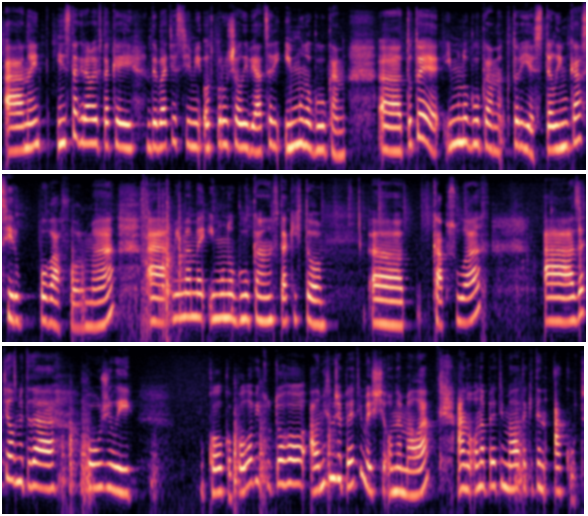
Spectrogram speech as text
A na Instagrame v takej debate ste mi odporúčali viacerý imunoglukan. Ehm, toto je imunoglukan, ktorý je stelinka, sirupová forma. A my máme imunoglukan v takýchto kapsulách a zatiaľ sme teda použili koľko, polovicu toho, ale myslím, že predtým ešte ona mala, áno, ona predtým mala taký ten akut.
